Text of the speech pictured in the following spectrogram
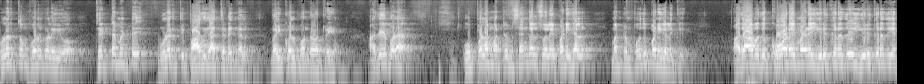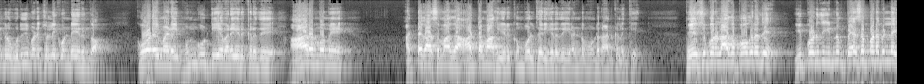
உலர்த்தும் பொருட்களையோ திட்டமிட்டு உலர்த்தி பாதுகாத்திடுங்கள் வைக்கோல் போன்றவற்றையும். அதே போல் உப்பளம் மற்றும் செங்கல் சூளை பணிகள் மற்றும் பொதுப்பணிகளுக்கு அதாவது கோடை மழை இருக்கிறது இருக்கிறது என்று உறுதிபட சொல்லிக்கொண்டே இருந்தோம். கோடை மழை முன்கூட்டியே வரை இருக்கிறது ஆரம்பமே அட்டகாசமாக ஆட்டமாக இருக்கும் போல் தெரிகிறது இரண்டு மூன்று நாட்களுக்கு. பேசுபொருளாக போகிறது இப்பொழுது இன்னும் பேசப்படவில்லை.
